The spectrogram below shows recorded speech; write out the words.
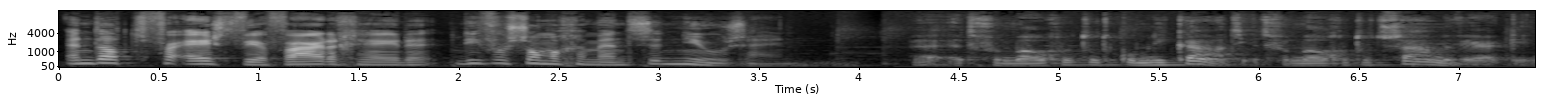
En dat vereist weer vaardigheden die voor sommige mensen nieuw zijn. Het vermogen tot communicatie, het vermogen tot samenwerking.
